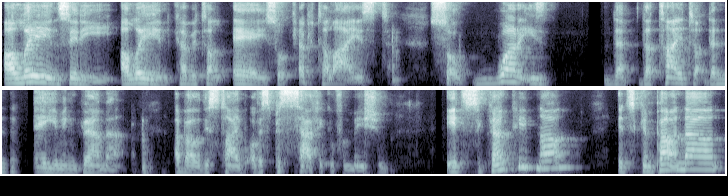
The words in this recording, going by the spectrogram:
Al Ain city, Al Ain, capital A, so capitalized. So what is the, the title, the name in grammar about this type of specific information? It's a concrete noun, it's compound noun,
